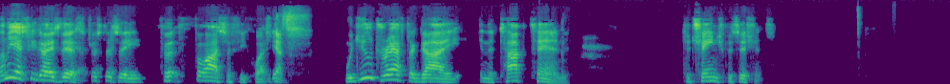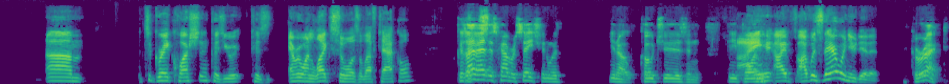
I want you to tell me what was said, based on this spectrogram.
Let me ask you guys this, just as a ph- philosophy question. Yes. Would you draft a guy in the top ten to change positions? Um, it's a great question because you because everyone likes Sewell as a left tackle. Because I've had this conversation with, you know, coaches and people. I, I I was there when you did it. Correct.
